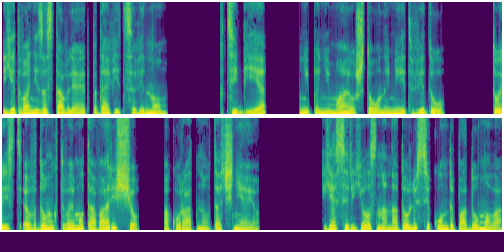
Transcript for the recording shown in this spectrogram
едва не заставляет подавиться вином. К тебе? Не понимаю, что он имеет в виду. То есть в дом к твоему товарищу? Аккуратно уточняю. Я серьезно на долю секунды подумала,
